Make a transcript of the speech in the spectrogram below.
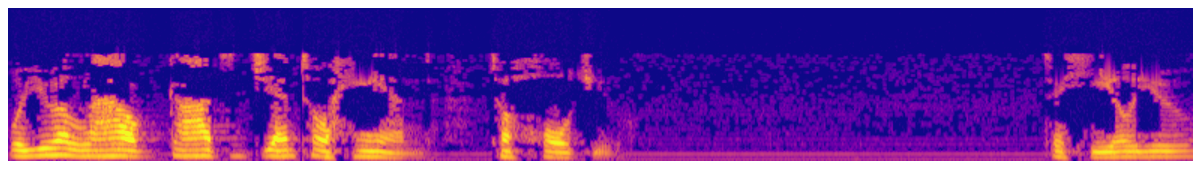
will you allow God's gentle hand to hold you, to heal you,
